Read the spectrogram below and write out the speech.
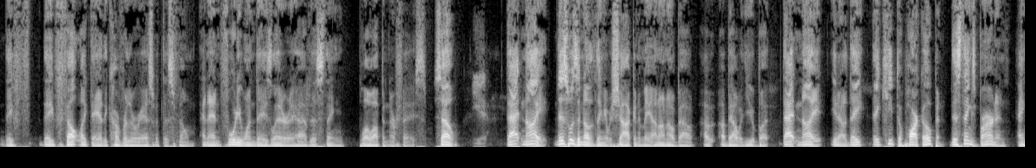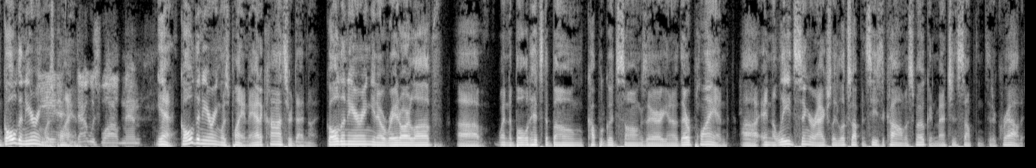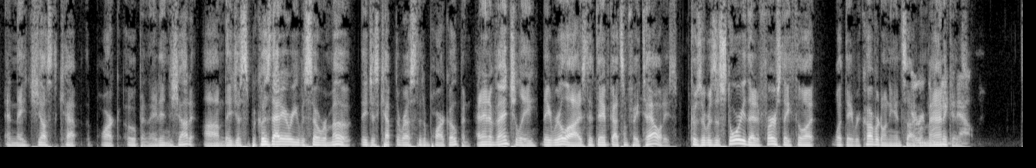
they they felt like they had to cover their ass with this film, and then 41 days later, they have this thing blow up in their face. So yeah, that night, this was another thing that was shocking to me. I don't know about about with you, but that night, you know, they they keep the park open. This thing's burning, and Golden Earring yeah, was playing. That was wild, man. Yeah, Golden Earring was playing. They had a concert that night. Golden Earring, you know, Radar Love. Uh, when the bullet hits the bone, couple good songs there. You know, they're playing. Uh, and the lead singer actually looks up and sees the column of smoke and mentions something to the crowd. And they just kept the park open. They didn't shut it. Um, they just, because that area was so remote, they just kept the rest of the park open. And then eventually they realized that they've got some fatalities because there was a story that at first they thought what they recovered on the inside everybody were mannequins.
